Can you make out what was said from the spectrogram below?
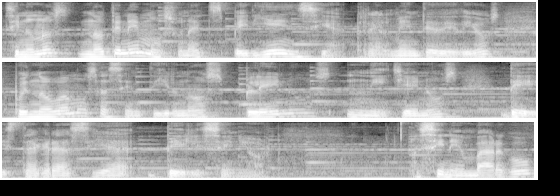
si no, nos, no tenemos una experiencia realmente de Dios, pues no vamos a sentirnos plenos ni llenos de esta gracia del Señor. Sin embargo,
